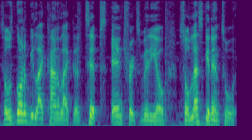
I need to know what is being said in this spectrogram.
So it's going to be like kind of like a tips and tricks video. So let's get into it.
